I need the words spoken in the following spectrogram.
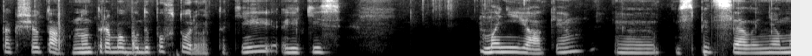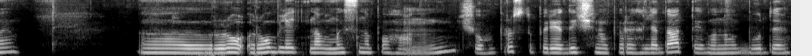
Так що так, ну треба буде повторювати такі якісь маніяки е, з підселеннями е, роблять навмисно погано. Нічого, просто періодично переглядати, воно буде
